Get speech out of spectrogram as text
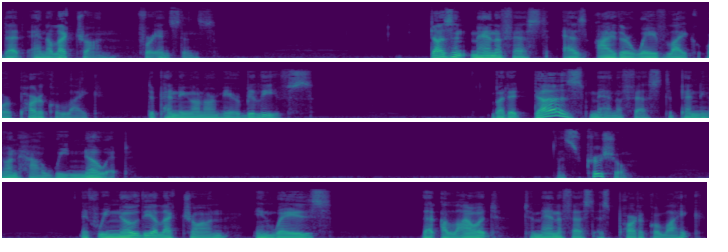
that an electron, for instance, doesn't manifest as either wave like or particle like, depending on our mere beliefs. But it does manifest depending on how we know it. That's crucial. If we know the electron in ways that allow it to manifest as particle like,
